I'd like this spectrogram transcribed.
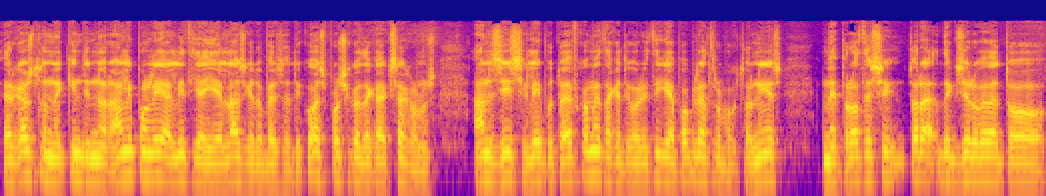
εργάζονταν εκείνη την ώρα. Αν λοιπόν λέει αλήθεια η Ελλάδα για το περιστατικό, ας πρόσεχε ο 16χρονο. Αν ζήσει, λέει που το εύχομαι, θα κατηγορηθεί για απόπειρα ανθρωποκτονίε με πρόθεση. Τώρα δεν ξέρω βέβαια το,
